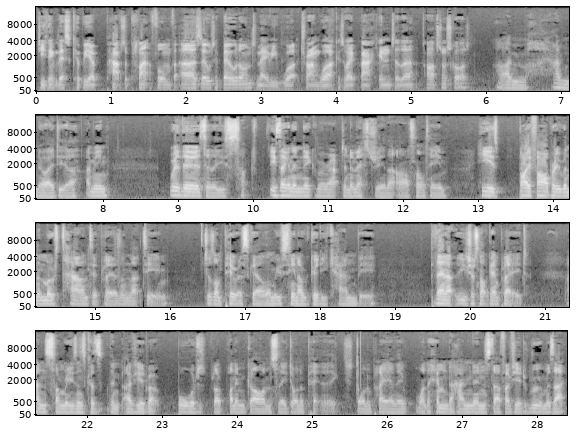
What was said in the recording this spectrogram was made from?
Do you think this could be a perhaps a platform for Özil to build on to maybe work, try and work his way back into the Arsenal squad? I'm I have no idea. I mean, with Özil, he's such he's like an enigma wrapped in a mystery in that Arsenal team. He is by far probably one of the most talented players in that team, just on pure skill, and we've seen how good he can be. But then uh, he's just not getting played, and some reasons because I've heard about boards like, want him gone, so they don't want to pay, they don't want to play him. They want him to hand in stuff. I've heard rumours that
